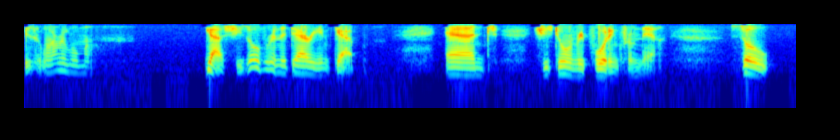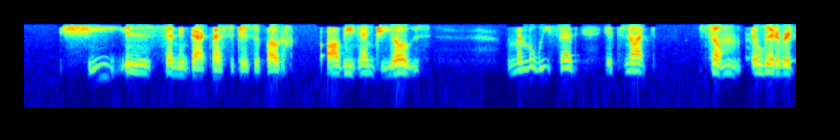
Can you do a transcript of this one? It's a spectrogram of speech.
is it Laura Luma? Yeah, she's over in the Darien Gap, and she's doing reporting from there. So she is sending back messages about all these NGOs. Remember we said it's not some illiterate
